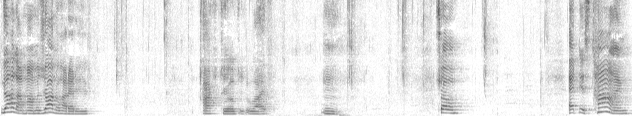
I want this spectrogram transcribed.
y'all got mamas, y'all know how that is oxtails is life. Mm. So, at this time,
